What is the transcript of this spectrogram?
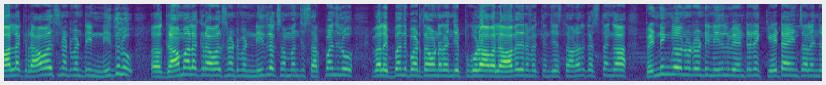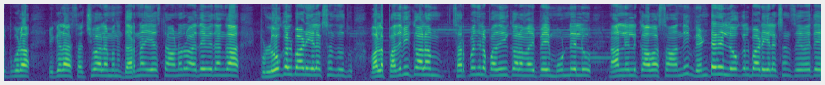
వాళ్ళకి రావాల్సినటువంటి నిధులు గ్రామాలకు రావాల్సినటువంటి నిధులకు సంబంధించి సర్పంచులు ఇవాళ ఇబ్బంది పడుతూ ఉన్నారని చెప్పి కూడా వాళ్ళు ఆవేదన వ్యక్తం చేస్తూ ఉన్నారు. ఖచ్చితంగా పెండింగ్లో ఉన్నటువంటి నిధులు వెంటనే కేటాయించాలని చెప్పి కూడా ఇక్కడ సచివాలయం ముందు ధర్నా చేస్తూ ఉన్నారు. అదేవిధంగా ఇప్పుడు లోకల్ బాడీ ఎలక్షన్స్ వాళ్ళ పదవీ కాలం సర్పంచుల పదవీ కాలం అయిపోయి మూడు నెలలు నాలుగు నెలలు కావస్తా ఉంది. వెంటనే లోకల్ బాడీ ఎలక్షన్స్ ఏవైతే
